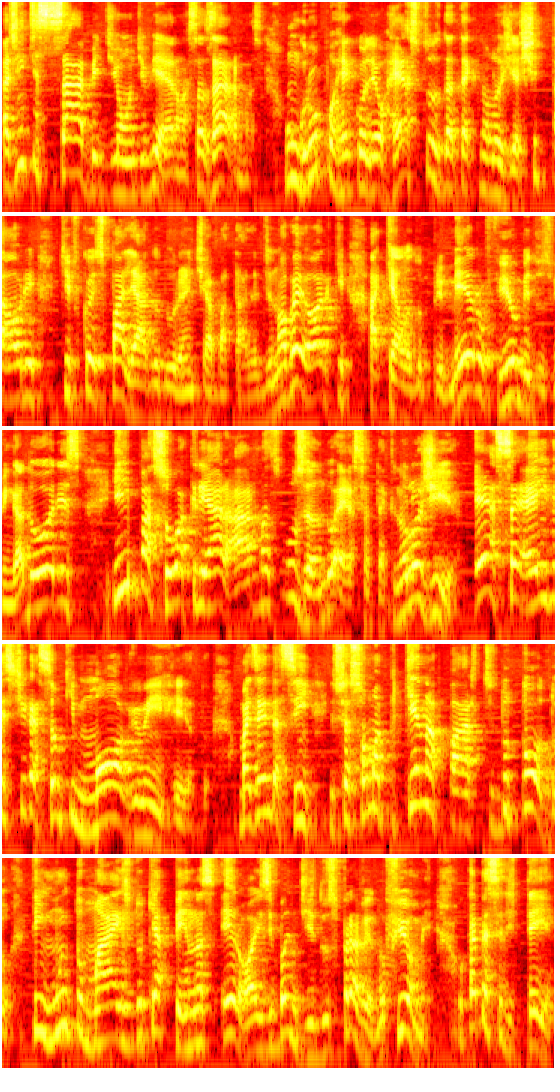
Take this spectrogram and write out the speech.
a gente sabe de onde vieram essas armas. Um grupo recolheu restos da tecnologia Chitauri que ficou espalhado durante a Batalha de Nova York, aquela do primeiro filme dos Vingadores, e e passou a criar armas usando essa tecnologia. Essa é a investigação que move o enredo, mas ainda assim isso é só uma pequena parte do todo, tem muito mais do que apenas heróis e bandidos para ver no filme. O Cabeça de Teia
